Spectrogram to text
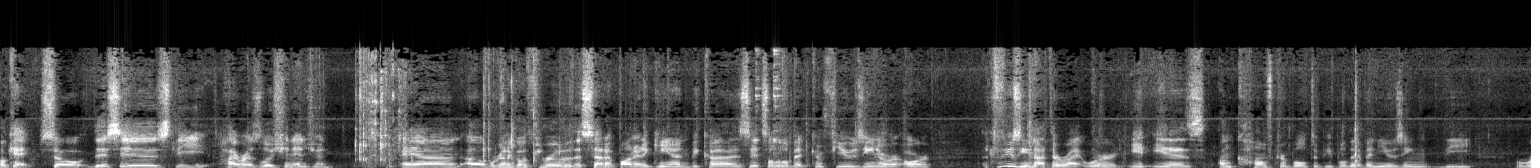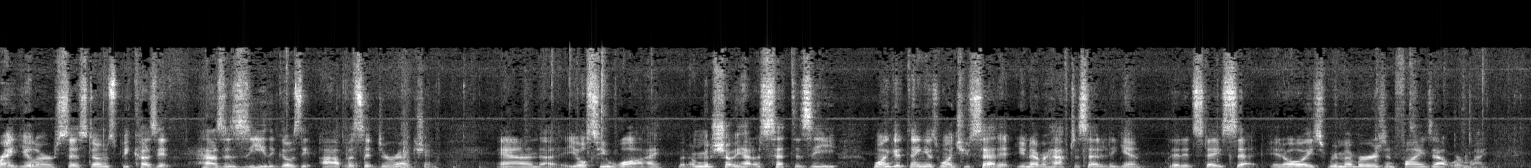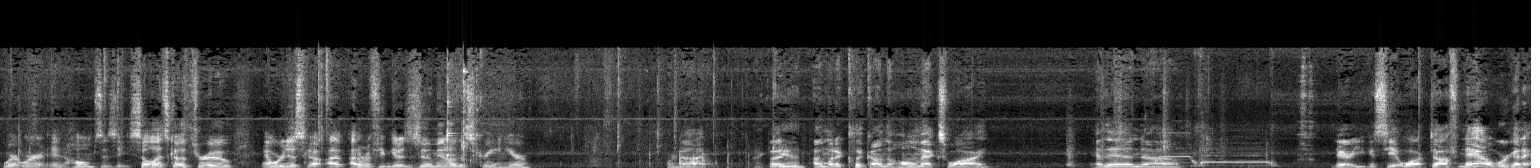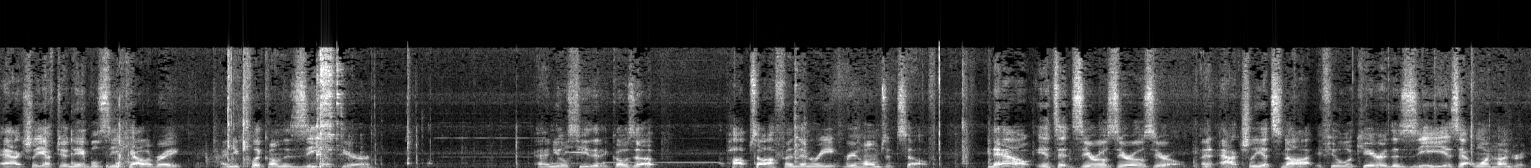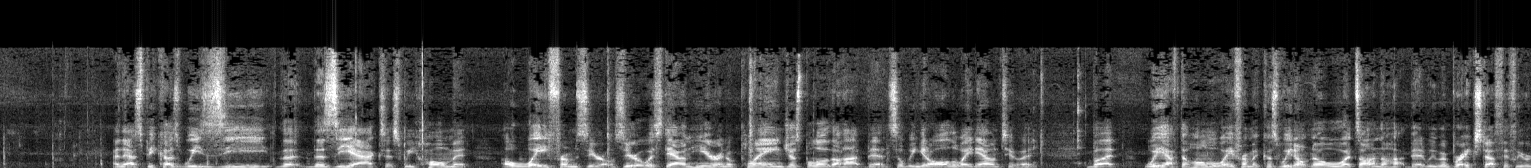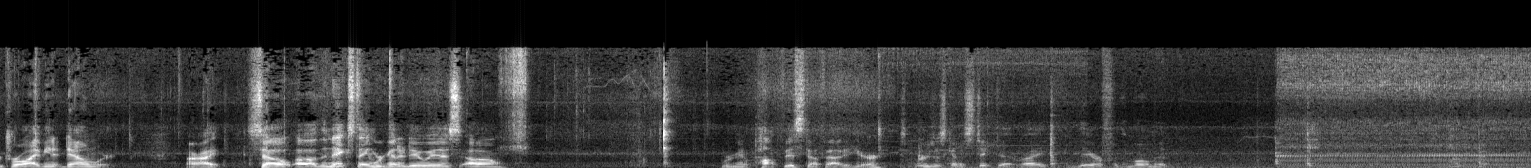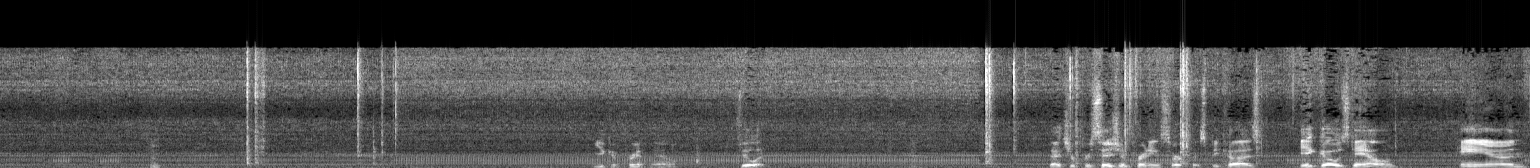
Okay, so this is the high resolution engine and uh, we're going to go through the setup on it again because it's a little bit confusing or, or confusing is not the right word. It is uncomfortable to people that have been using the regular systems because it has a Z that goes the opposite direction and uh, you'll see why but I'm going to show you how to set the Z. One good thing is once you set it you never have to set it again that it stays set. It always remembers and finds out where my where, where it homes the Z. So let's go through and we're just, I, I don't know if you can get a zoom in on the screen here or not. I But can. I'm going to click on the home XY and then uh, there you can see it walked off. Now we're going to actually have to enable Z calibrate and you click on the Z up here and you'll see that it goes up, pops off and then re rehomes itself. Now it's at 000 and actually it's not. If you look here the Z is at 100. And that's because we Z the, the Z axis, we home it away from zero. Zero is down here in a plane just below the hotbed, so we can get all the way down to it. But we have to home away from it because we don't know what's on the hotbed. We would break stuff if we were driving it downward. All right. So uh, the next thing we're going to do is uh, we're going to pop this stuff out of here. We're just going to stick that right there for the moment. Hmm. You can print now. Feel it. That's your precision printing surface because it goes down and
